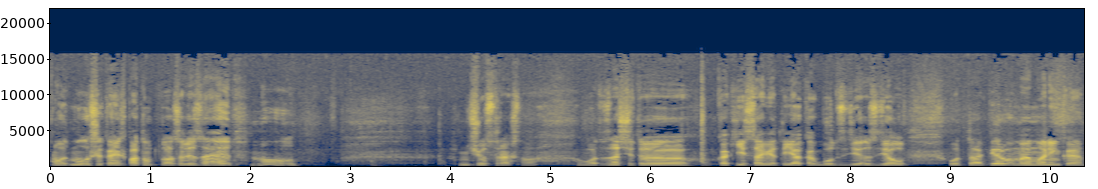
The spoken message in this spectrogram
Вот, малыши, конечно, потом туда залезают, но ничего страшного. Вот, значит, э, какие советы? Я как бы вот сделал, вот первая моя маленькая.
